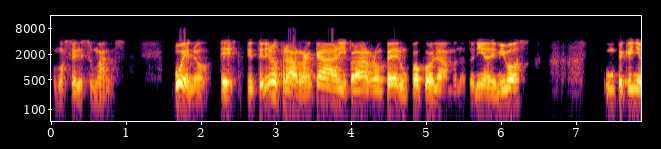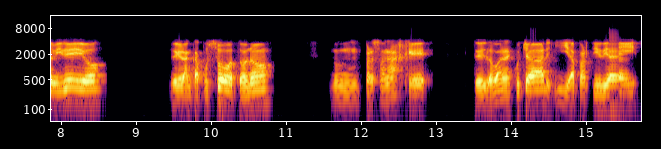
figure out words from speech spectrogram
como seres humanos. Bueno, este, tenemos para arrancar y para romper un poco la monotonía de mi voz, un pequeño video del gran Capuzoto, ¿no? Un personaje ustedes lo van a escuchar y a partir de ahí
